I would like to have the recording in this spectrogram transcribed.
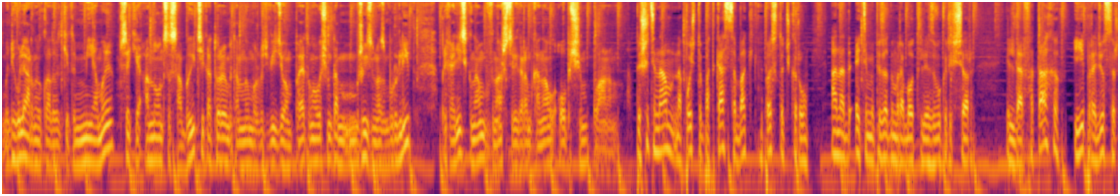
регулярно выкладывают какие-то мемы, всякие анонсы событий, которые мы там, мы, может быть, ведем. Поэтому, в общем, там жизнь у нас бурлит. Приходите к нам в наш телеграм-канал общим планом. Пишите нам на почту подкаст собакикнепоиск.ру. А над этим эпизодом работали звукорежиссер Ильдар Фатахов и продюсер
